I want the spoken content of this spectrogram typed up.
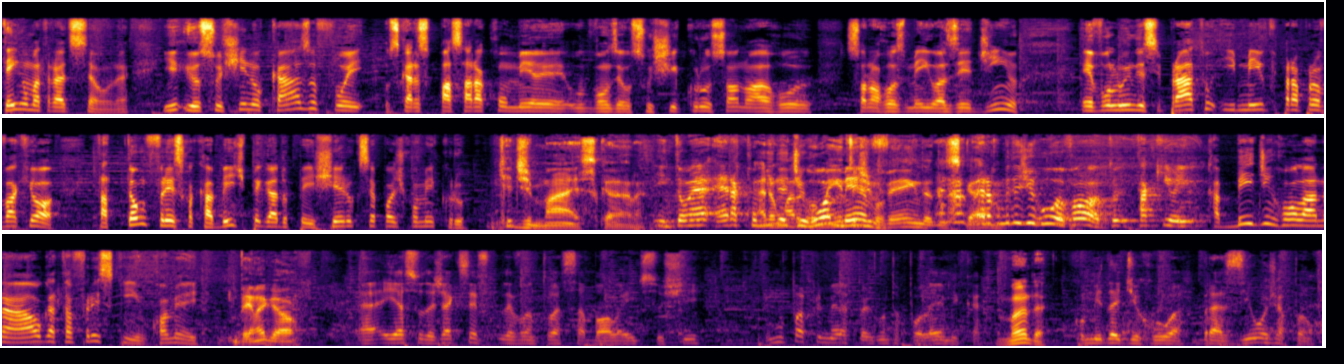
Tem uma tradição, né? E, e o sushi, no caso, foi os caras passaram a comer, o- vamos dizer, o sushi cru só no arroz, só no arroz meio azedinho, evoluindo esse prato e meio que pra provar que, ó, tá tão fresco, acabei de pegar do peixeiro que você pode comer cru. Que demais, cara. Então é- era comida Era um de rua argumento de mesmo. venda dos era, caras. era comida de rua. Falou, ó, tá aqui, eu acabei de enrolar na alga, tá fresquinho, come aí. Bem legal. É, e Assuda, já que você levantou essa bola aí de sushi, vamos pra primeira pergunta polêmica. Manda. Comida de rua, Brasil ou Japão?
